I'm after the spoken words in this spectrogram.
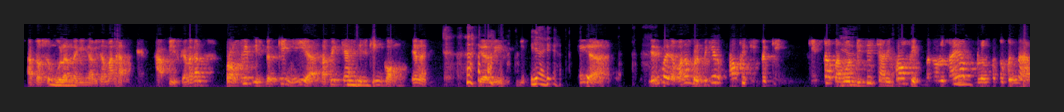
atau sebulan hmm. lagi nggak bisa makan habis karena kan profit is the king iya tapi cash is hmm. king kong ya nggak jadi iya iya iya jadi banyak orang berpikir profit is the king kita bangun yeah. bisnis cari profit menurut saya hmm. belum tentu benar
